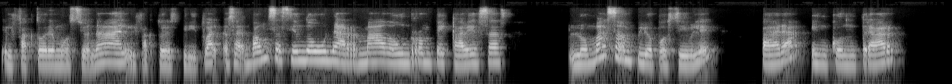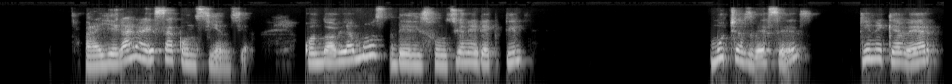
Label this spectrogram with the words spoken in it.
el factor emocional, el factor espiritual. O sea, vamos haciendo un armado, un rompecabezas lo más amplio posible para encontrar, para llegar a esa conciencia. Cuando hablamos de disfunción eréctil, muchas veces tiene que ver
